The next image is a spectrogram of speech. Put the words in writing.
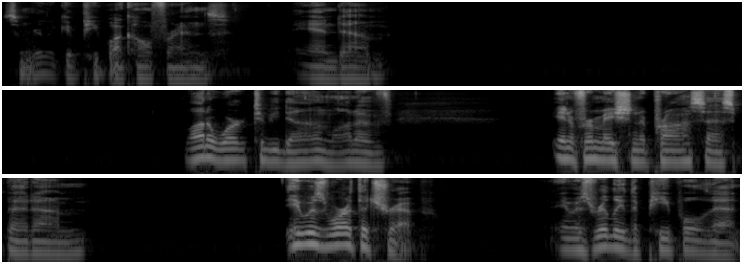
some really good people I call friends, and um, a lot of work to be done, a lot of information to process, but um, it was worth the trip. It was really the people that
